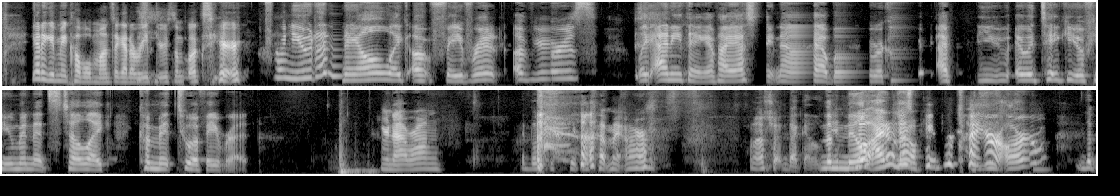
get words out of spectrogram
you gotta give me a couple months. I gotta read through some books here. For you to nail like a favorite of yours, like anything, if I asked right now, yeah, what you were- I, you, it would take you a few minutes to like commit to a favorite. You're not wrong. I booked this paper cut my arm. I'm not trying back out. The No. I don't just know. Paper cut your arm. The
